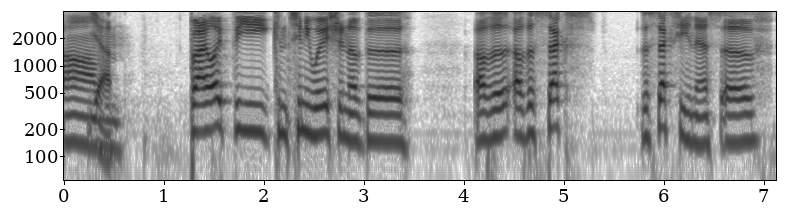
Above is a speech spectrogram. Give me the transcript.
Um, Yeah. But I like the continuation of the of the of the sex the sexiness of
